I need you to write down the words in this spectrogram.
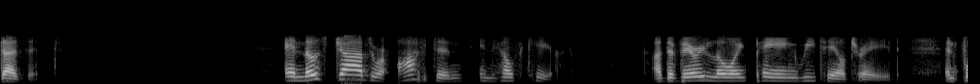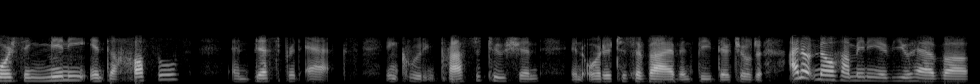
does it. And those jobs were often in health care, or the very low paying retail trade, and forcing many into hustles and desperate acts including prostitution, in order to survive and feed their children. I don't know how many of you have uh,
